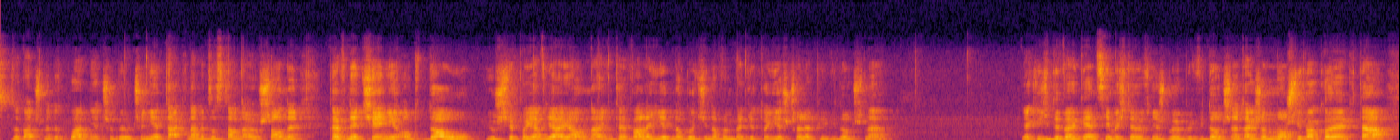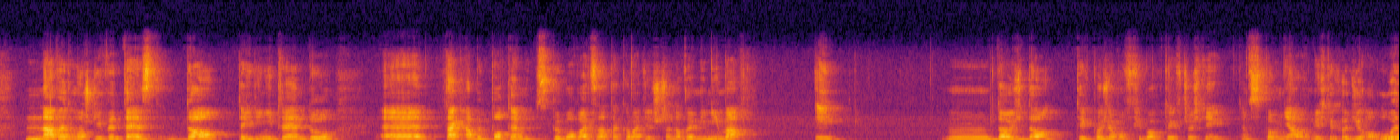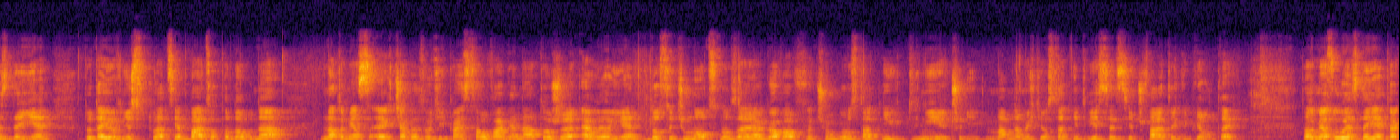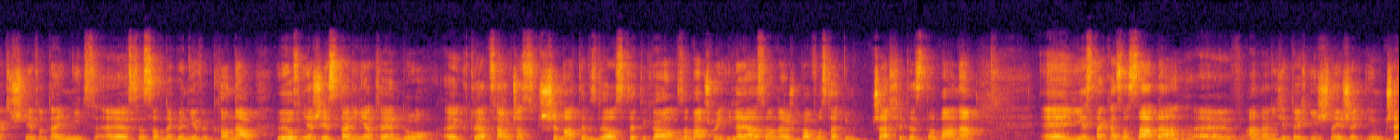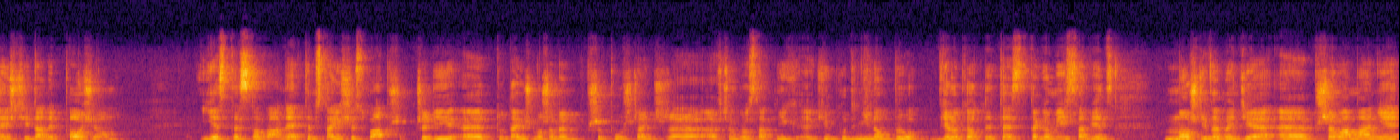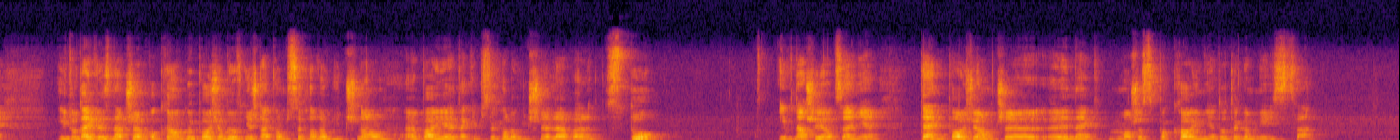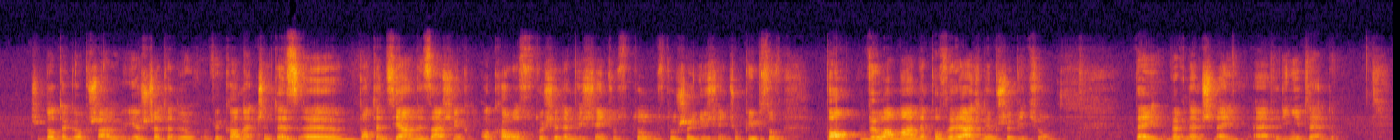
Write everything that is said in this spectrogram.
Zobaczmy dokładnie, czy był, czy nie. Tak, nawet został naruszony. Pewne cienie od dołu już się pojawiają. Na interwale jednogodzinowym będzie to jeszcze lepiej widoczne. Jakieś dywergencje, myślę, również byłyby widoczne. Także możliwa korekta, nawet możliwy test do tej linii trendu tak aby potem spróbować zaatakować jeszcze nowe minima i mm, dojść do tych poziomów FIBO, o których wcześniej wspomniałem. Jeśli chodzi o USD Yen, tutaj również sytuacja bardzo podobna. Natomiast e, chciałbym zwrócić Państwa uwagę na to, że euro yen dosyć mocno zareagował w ciągu ostatnich dni, czyli mam na myśli ostatnie dwie sesje, czwartek i piątek. Natomiast USD Yen praktycznie tutaj nic e, sensownego nie wykonał. Również jest ta linia trendu, e, która cały czas trzyma te wzrosty, tylko zobaczmy ile razy ona już była w ostatnim czasie testowana. E, jest taka zasada w analizie technicznej, że im częściej dany poziom jest testowany, tym staje się słabszy. Czyli tutaj już możemy przypuszczać, że w ciągu ostatnich kilku dni no, był wielokrotny test tego miejsca, więc możliwe będzie przełamanie. I tutaj wyznaczyłem okrągły poziom, również taką psychologiczną e, barierę, taki psychologiczny level 100. I w naszej ocenie ten poziom, czy rynek może spokojnie do tego miejsca, czy do tego obszaru jeszcze ten ruch wykonać. Czy to jest e, potencjalny zasięg około 170-160 pipsów po wyłamanym, po wyraźnym przebiciu tej wewnętrznej e, linii trendu.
